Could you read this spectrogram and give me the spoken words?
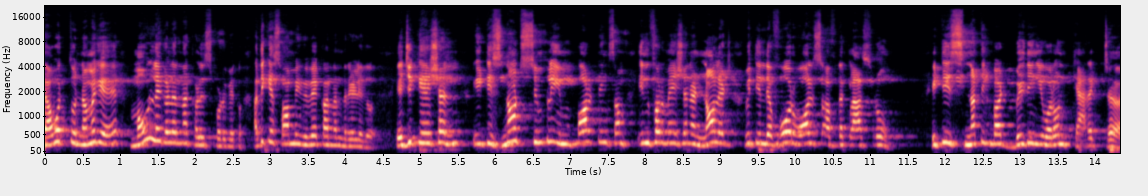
ಯಾವತ್ತು ನಮಗೆ ಮೌಲ್ಯಗಳನ್ನು ಕಳಿಸ್ಕೊಡ್ಬೇಕು. ಅದಕ್ಕೆ ಸ್ವಾಮಿ ವಿವೇಕಾನಂದರು ಹೇಳಿದರು education it is not simply imparting some information and knowledge with in the four walls of the classroom it is nothing but building your own character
